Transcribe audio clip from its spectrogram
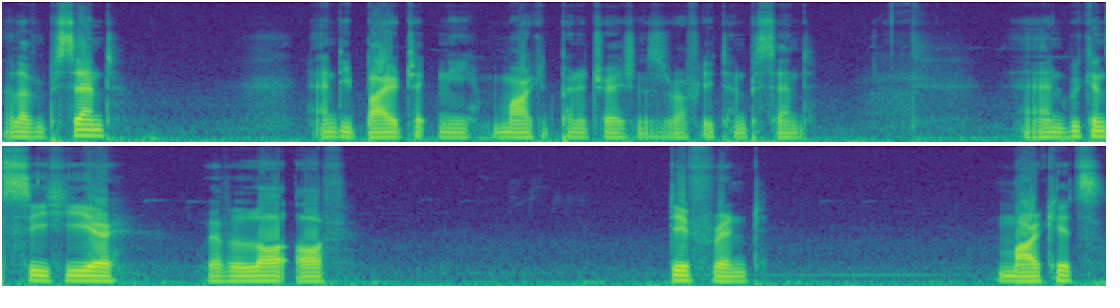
11% and the Bio-Techne market penetration is roughly 10% and we can see here we have a lot of different markets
